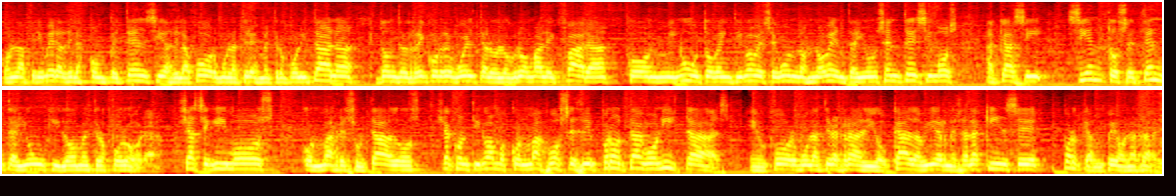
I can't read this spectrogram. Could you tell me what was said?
con la primera de las competencias de la Fórmula 3 Metropolitana, donde el récord de vuelta lo logró Malek Fara con minuto 29 segundos 91 centésimos a casi 171 kilómetros por hora. Ya seguimos con más resultados, ya continuamos con más voces de protagonistas en Fórmula 3 Radio cada viernes a las 15 por Campeones Radio.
